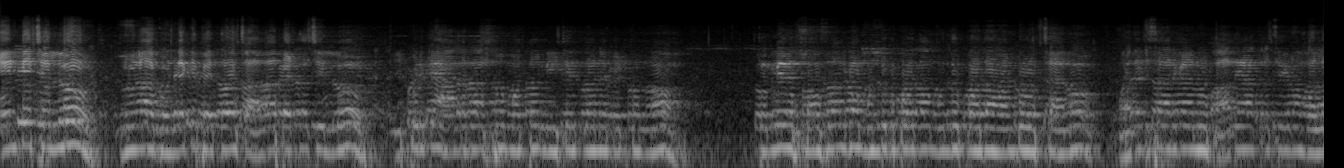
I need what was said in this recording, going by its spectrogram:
ఏంటి చెల్లు? నువ్వు నా గుండెకి పెద్ద చాలా పెద్ద చిల్లు. ఇప్పటికే ఆంధ్ర రాష్ట్రం మొత్తం నీ చేతిలోనే పెట్టుకున్నావు తొమ్మిది సంవత్సరాలుగా ముందుకు పోదాం ముందుకు పోదాం అంటూ వచ్చాను. మొదటిసారిగా నువ్వు పాదయాత్ర చేయడం వల్ల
